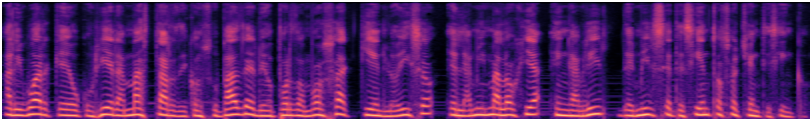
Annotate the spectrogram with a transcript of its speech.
al igual que ocurriera más tarde con su padre Leopoldo Moza, quien lo hizo en la misma logia en abril de 1785.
